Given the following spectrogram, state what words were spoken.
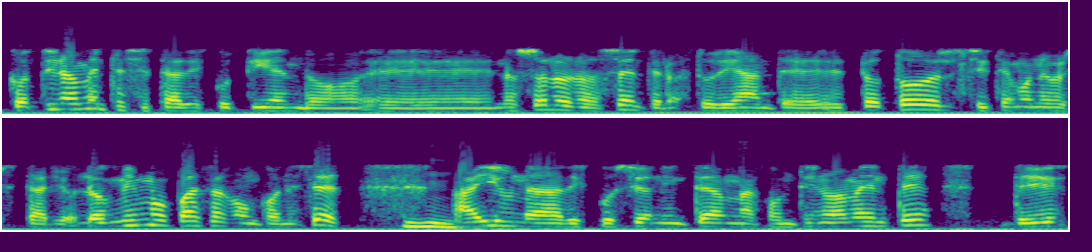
continuamente se está discutiendo, eh, no solo los docentes, los estudiantes, todo el sistema universitario. Lo mismo pasa con CONICET, hay una discusión interna continuamente de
